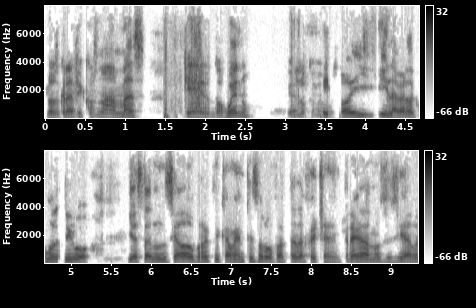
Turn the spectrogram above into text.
los gráficos nada más, que es lo bueno, que es lo que me gustó, y, y la verdad, como les digo, ya está anunciado prácticamente, solo falta la fecha de entrega, no sé si ya lo,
